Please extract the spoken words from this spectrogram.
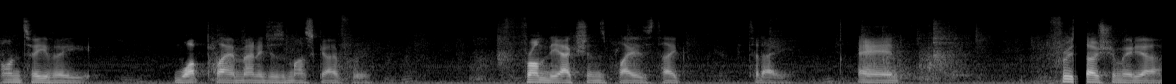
on TV what player managers must go through from the actions players take today, and through social media,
